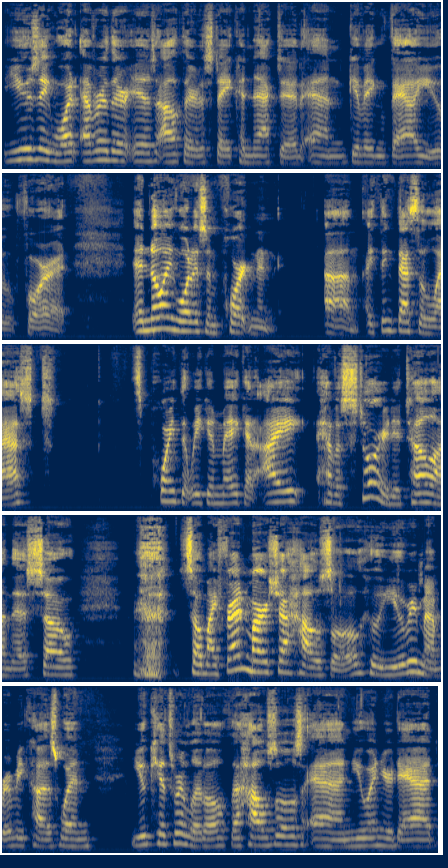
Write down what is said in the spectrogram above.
using whatever there is out there to stay connected and giving value for it and knowing what is important and um, I think that's the last point that we can make. And I have a story to tell on this. So, so my friend Marcia Housel, who you remember because when you kids were little, the Housels and you and your dad,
